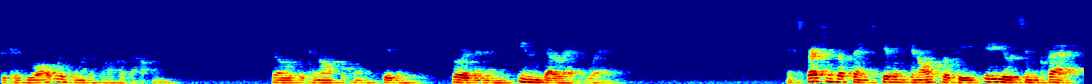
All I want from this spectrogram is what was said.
because you always want to talk about me. So we can offer thanksgiving sort of in an indirect way. Expressions of thanksgiving can also be idiosyncratic.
